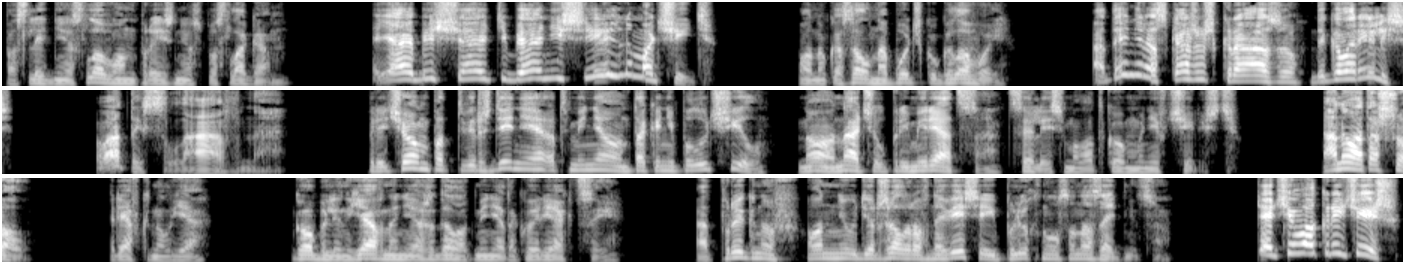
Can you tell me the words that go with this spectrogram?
Последнее слово он произнес по слогам. Я обещаю тебя не сильно мочить. Он указал на бочку головой. А ты не расскажешь Кразу. Договорились? Вот и славно. Причем подтверждение от меня он так и не получил, но начал примиряться, целясь молотком мне в челюсть. «А ну, отошел!» — рявкнул я. Гоблин явно не ожидал от меня такой реакции. Отпрыгнув, он не удержал равновесия и плюхнулся на задницу. «Ты чего кричишь?»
